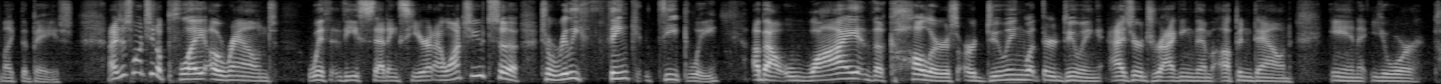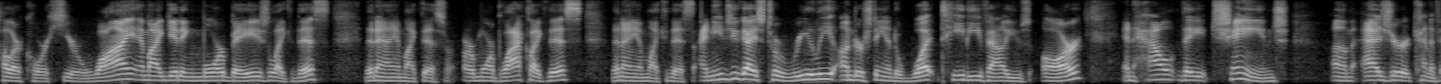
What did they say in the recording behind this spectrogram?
like the beige. I just want you to play around with these settings here, and I want you to to really think deeply about why the colors are doing what they're doing as you're dragging them up and down in your color core here. Why am I getting more beige like this than I am like this, or more black like this than I am like this? I need you guys to really understand what TD values are and how they change um, as you're kind of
